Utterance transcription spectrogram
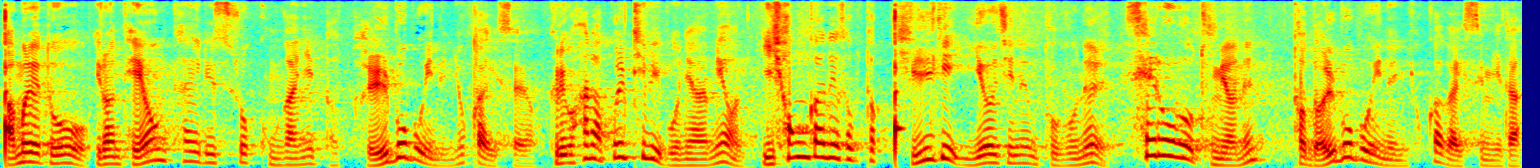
아무래도 이런 대형 타일일수록 공간이 더 넓어 보이는 효과가 있어요. 그리고 하나 꿀팁이 뭐냐면 이 현관에서부터 길게 이어지는 부분을 세로로 두면은 더 넓어 보이는 효과가 있습니다.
